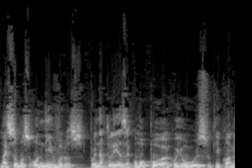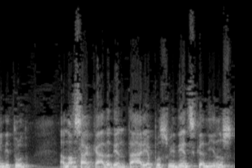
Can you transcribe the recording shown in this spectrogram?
mas somos onívoros por natureza, como o porco e o urso, que comem de tudo. A nossa arcada dentária possui dentes caninos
